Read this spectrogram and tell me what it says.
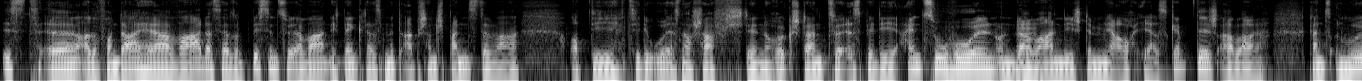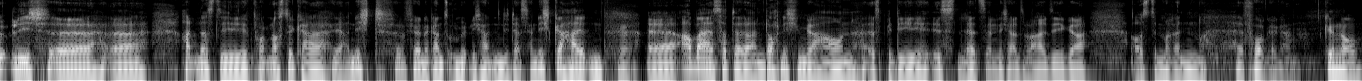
ist. Äh, also von daher war das ja so ein bisschen zu erwarten. Ich denke, das mit Abstand spannendste war, ob die CDU es noch schafft, den Rückstand zur SPD einzuholen. Und da mhm. waren die Stimmen ja auch eher skeptisch, aber ganz unmöglich äh, äh hatten das die Prognostiker ja nicht für eine ganz unmögliche Möglich hatten die das ja nicht gehalten. Ja. Äh, aber es hat ja dann doch nicht hingehauen. SPD ist letztendlich als Wahlsieger aus dem Rennen hervorgegangen. Genau.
